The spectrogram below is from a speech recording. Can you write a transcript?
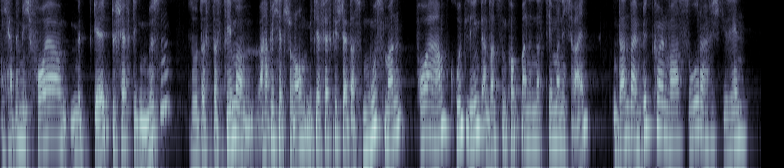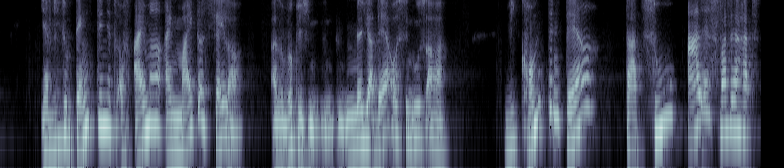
Ich hatte mich vorher mit Geld beschäftigen müssen. So, dass das Thema habe ich jetzt schon auch mit dir festgestellt, das muss man vorher haben, grundlegend, ansonsten kommt man in das Thema nicht rein. Und dann beim Bitcoin war es so, da habe ich gesehen, ja, wieso denkt denn jetzt auf einmal ein Michael Saylor, also wirklich ein Milliardär aus den USA, wie kommt denn der dazu, alles, was er hat,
